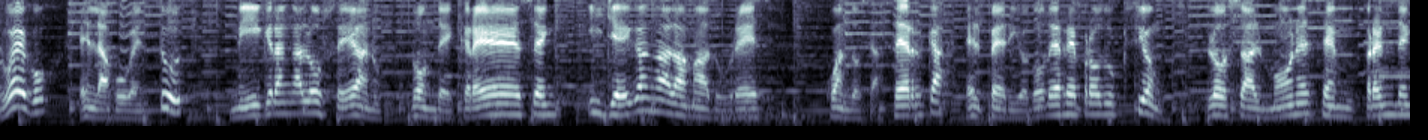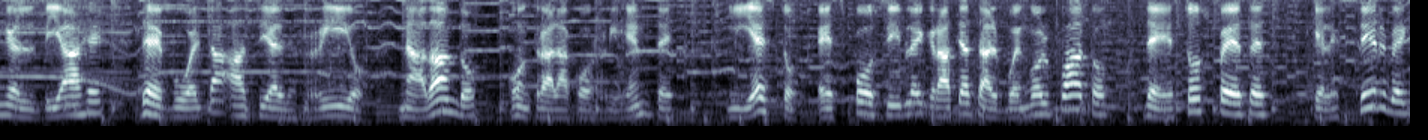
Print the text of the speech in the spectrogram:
Luego, en la juventud, migran al océano, donde crecen y llegan a la madurez. Cuando se acerca el periodo de reproducción, los salmones emprenden el viaje de vuelta hacia el río, nadando contra la corriente. Y esto es posible gracias al buen olfato de estos peces que les sirven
